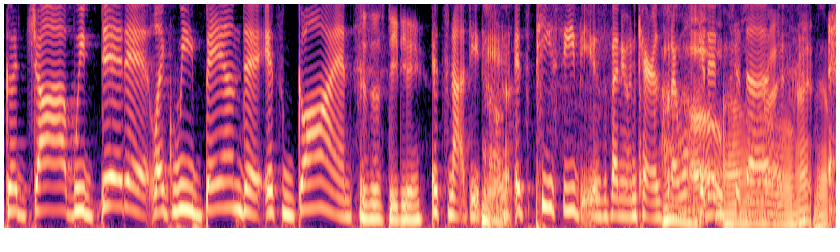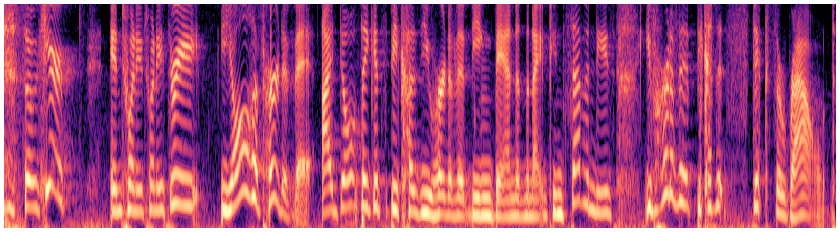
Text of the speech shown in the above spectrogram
Good job, we did it. Like, we banned it, it's gone. Is this DD? It's not DD, it's PCBs if anyone cares, but I won't get Oh, into oh, the. right, right. So here in 2023, y'all have heard of it. I don't think it's because you heard of it being banned in the 1970s. You've heard of it because it sticks around.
